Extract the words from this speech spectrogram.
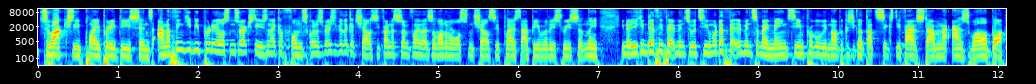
to actually play pretty decent. And I think he'd be pretty awesome to actually use in like a fun squad, especially if you're like a Chelsea fan or something like that. There's a lot of awesome Chelsea players that have been released recently. You know, you can definitely fit him into a team. Would I fit him into my main team? Probably not because you got that 65 stamina as well. But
